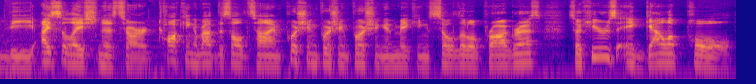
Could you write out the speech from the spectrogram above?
the isolationists are talking about this all the time, pushing, pushing, pushing, and making so little progress. So here's a Gallup poll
